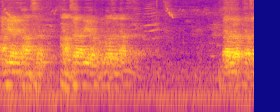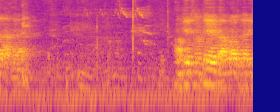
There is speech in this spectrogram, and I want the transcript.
आणि आणि आमचा आमचा आणि या कुटुंबाचा नातं दादा रक्ताचा नातं आहे आमचे छोटे बाबुराव गुलाबी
